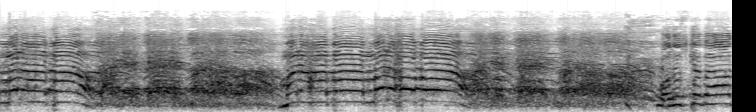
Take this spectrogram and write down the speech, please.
مرحبا. مرحبا مرحبا. اور اس کے بعد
